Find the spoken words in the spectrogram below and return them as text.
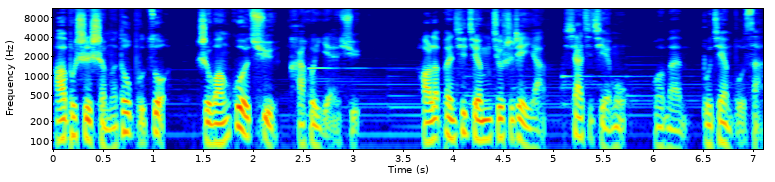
而不是什么都不做，指望过去还会延续。好了，本期节目就是这样，下期节目我们不见不散。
